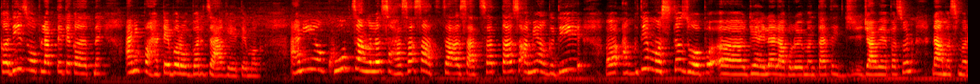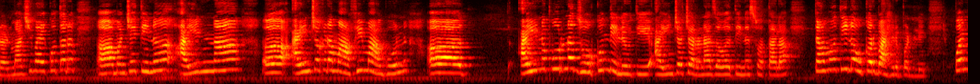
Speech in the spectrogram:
कधी झोप लागते ते कळत नाही. आणि पहाटे बरोबर जाग येते मग. आणि खूप चांगलं सहा सहा सात सा सात सात तास आम्ही अगदी अगदी मस्त झोप घ्यायला लागलो आहे म्हणतात. ज- ज्या वेळेपासून नामस्मरण. माझी बायको तर म्हणजे तिनं आईंना आईंच्याकडं माफी मागून आईनं पूर्ण झोकून दिली होती. आईंच्या चरणाजवळ तिने स्वतःला. त्यामुळे ती लवकर बाहेर पडली. पण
